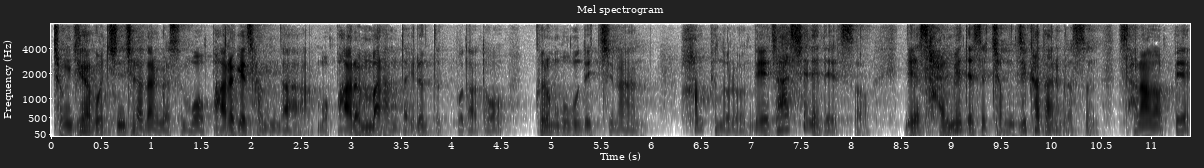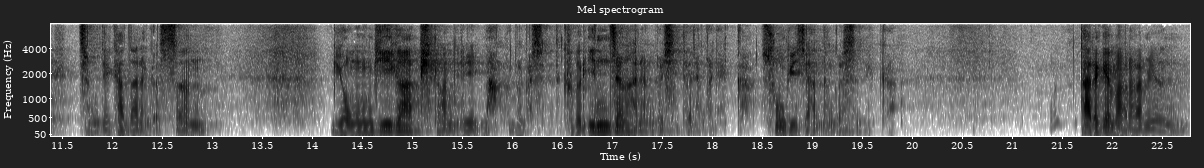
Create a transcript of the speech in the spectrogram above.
정직하고 진실하다는 것은 뭐 바르게 산다, 뭐 바른 말 한다 이런 뜻보다도 그런 부분도 있지만 한편으로 내 자신에 대해서 내 삶에 대해서 정직하다는 것은 사람 앞에 정직하다는 것은 용기가 필요한 일이 많은 것입니다. 그걸 인정하는 것이 되는 거니까 숨기지 않는 것이니까 다르게 말하면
